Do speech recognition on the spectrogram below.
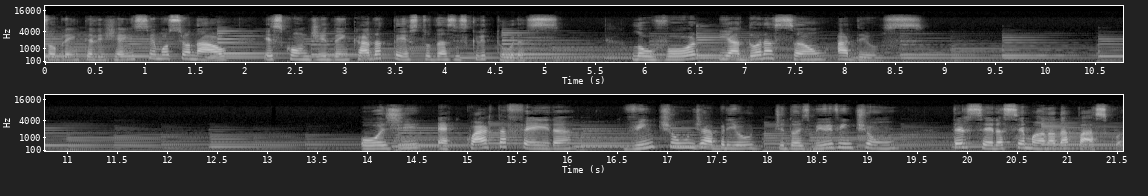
sobre a inteligência emocional escondida em cada texto das Escrituras. Louvor e adoração a Deus. Hoje é quarta-feira, 21 de abril de 2021 terceira semana da Páscoa.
